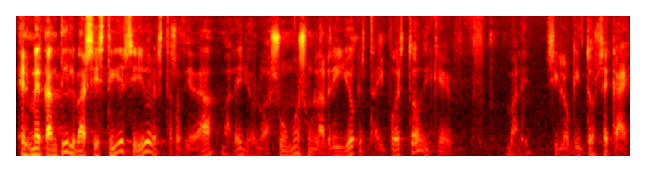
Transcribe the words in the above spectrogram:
el mercantil va a existir, sí, esta sociedad, ¿vale? Yo lo asumo, es un ladrillo que está ahí puesto y que, ¿vale? Si lo quito, se cae.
